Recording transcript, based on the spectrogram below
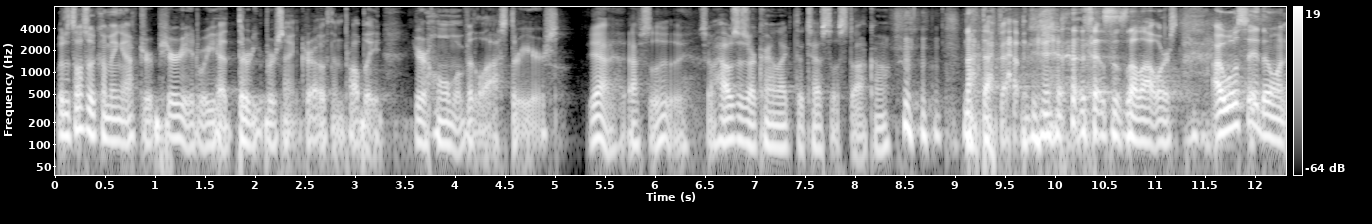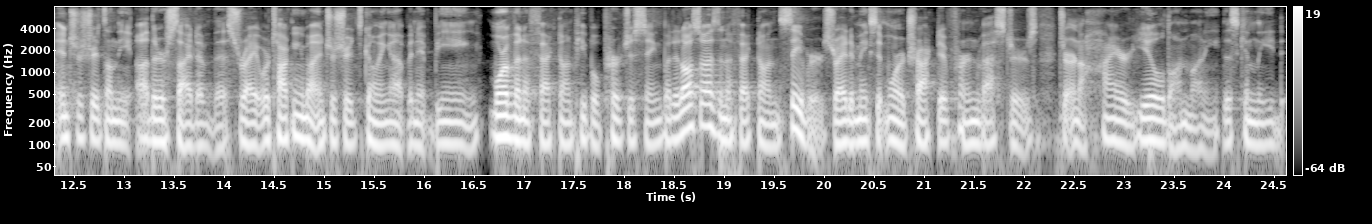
But it's also coming after a period where you had 30% growth in probably your home over the last three years. Yeah, absolutely. So houses are kind of like the Tesla stock, huh? Not that bad. Tesla's a lot worse. I will say though, on interest rates on the other side of this, right? We're talking about interest rates going up and it being more of an effect on people purchasing, but it also has an effect on savers, right? It makes it more attractive for investors to earn a higher yield on money. This can lead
